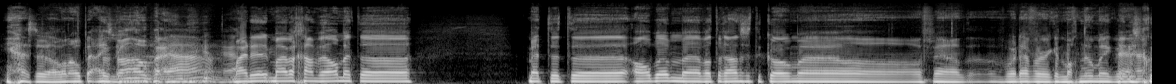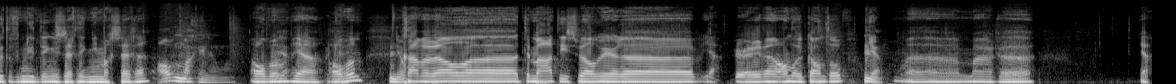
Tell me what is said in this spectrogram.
Ja, het is wel een open Dat einde. is wel een open Ja. einde. Ja. Maar, de, maar we gaan wel met, met het eh, album eh, wat eraan zit te komen. eh, of ja, whatever ik het mag noemen. Ik weet niet zo goed of ik nu dingen zeg die ik niet mag zeggen. Album mag je noemen. Album, ja, album. Ja. Gaan we wel eh, thematisch wel weer, eh, ja, weer een andere kant op. Ja. Eh, maar eh, ja,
